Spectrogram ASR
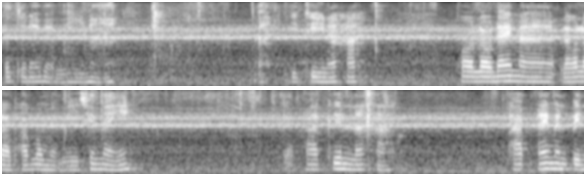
ก็จะได้แบบนี้นะอะอีกทีนะคะ พอเราได้มาแล้วเราพับลงแบบนี้ใช่ไหมแกะผ้าขึ้นนะคะ พับให้มันเป็น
